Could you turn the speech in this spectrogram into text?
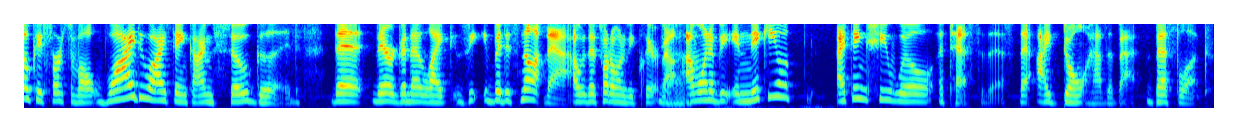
okay first of all why do i think i'm so good that they're gonna like but it's not that I, that's what i want to be clear about i want to be and nikki will i think she will attest to this that i don't have the ba- best luck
